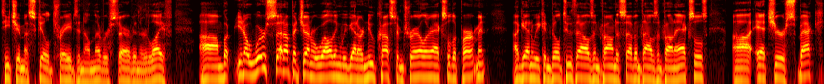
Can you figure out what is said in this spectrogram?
teach them a skilled trades, and they'll never starve in their life. Um, but you know, we're set up at General Welding. We've got our new custom trailer axle department. Again, we can build 2,000 pound to 7,000 pound axles uh, at your spec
